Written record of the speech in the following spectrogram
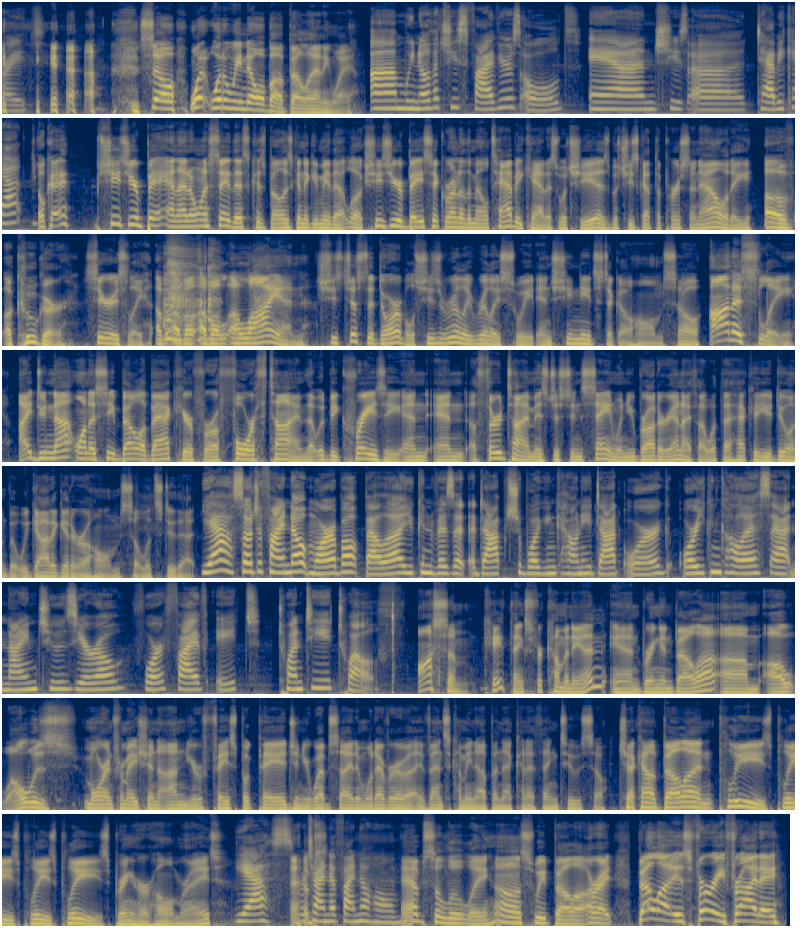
Right. yeah. So, what what do we know about Bella anyway? Um, we know that she's five years old and she's a tabby cat. Okay. She's your ba- and I don't want to say this because Bella's going to give me that look. She's your basic run of the mill tabby cat, is what she is, but she's got the personality of a cougar. Seriously, of, of, a, of a, a lion. She's just adorable. She's really really sweet, and she needs to go home. So honestly, I do not want to see Bella back here for a fourth time. That would be crazy, and and a third time is just insane. When you brought her in, I thought, what the heck are you doing? But we got to get her a home, so let's do that. Yeah, so to find out more about Bella, you can visit adoptsheboygancounty.org or you can call us at 920 458 2012. Awesome, Kate. Thanks for coming in and bringing Bella. Um, I'll always more information on your Facebook page and your website and whatever uh, events coming up and that kind of thing too. So check out Bella and please, please, please, please bring her home. Right? Yes, we're trying to find a home. Absolutely. Oh, sweet Bella. All right, Bella is Furry Friday.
